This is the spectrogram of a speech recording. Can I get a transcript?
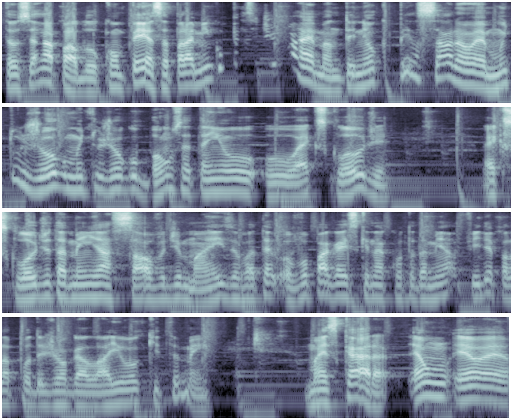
Então, você, ah, Pablo, compensa? Para mim, compensa demais, mano. Não tem nem o que pensar, não. É muito jogo, muito jogo bom. Você tem o, o Xcloud. O Xcloud também já salva demais. Eu vou, até, eu vou pagar isso aqui na conta da minha filha para ela poder jogar lá e eu aqui também. Mas, cara, é um, é, é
